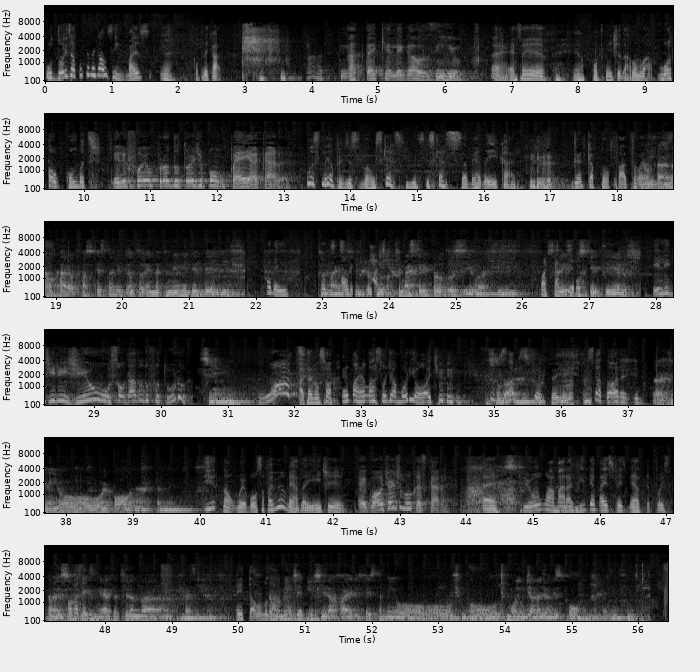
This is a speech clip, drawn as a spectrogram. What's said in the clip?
O 2 até que é legalzinho, mas é complicado. Ah, Até que é legalzinho. É, esse é, é o ponto que a gente dá. Vamos lá. Mortal Kombat. Ele foi o produtor de Pompeia, cara. Não se lembra disso, não. Esquece isso. Esquece essa merda aí, cara. Grande Capitão Fábio falaria Não, cara, isso. não, cara, eu faço questão de ver. Eu tô vendo aqui no MDB, bicho. Olha aí. O que mais que, ele Alto- produ- o que mais que ele produziu aqui? Os Três. Mosqueteiros. Ele dirigiu o Soldado do Futuro? Sim. What? Tá vendo só? É uma relação de amor e ódio. Você não sabe se odeia ele, você adora ele. É, que nem o, o Ebol, né? Também. E, não, o Ebol só faz mesmo merda. Aí a gente, É igual o George Lucas, cara. é, criou uma maravilha, mas fez merda depois. Não, ele só fez merda tirando a. Mas enfim. Então, vamos lá. Não, mentira, é mentira, vai. Ele fez também o, o, último, o último Indiana Jones bom, né? Mas enfim.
